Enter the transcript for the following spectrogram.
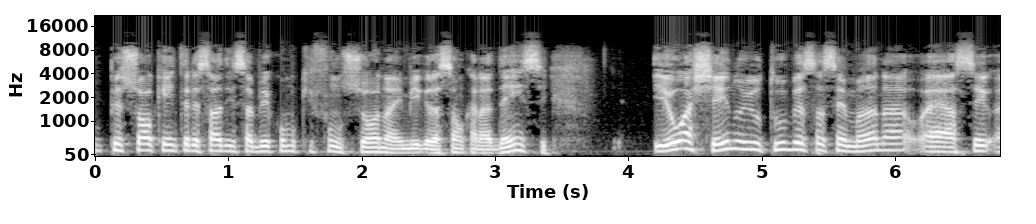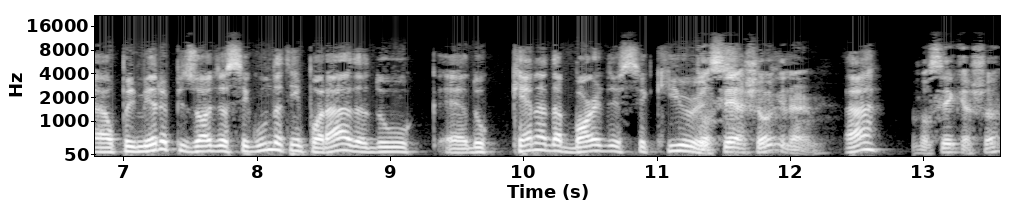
o pessoal que é interessado em saber como que funciona a imigração canadense, eu achei no YouTube essa semana é, a, é, o primeiro episódio da segunda temporada do, é, do Canada Border Security. Você achou, Guilherme? Hã? Você que achou?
